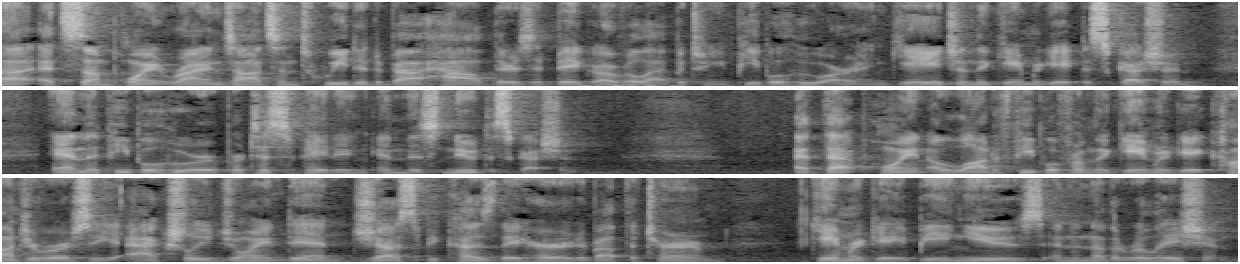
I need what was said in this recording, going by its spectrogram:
Uh, at some point, Rian Johnson tweeted about how there's a big overlap between people who are engaged in the Gamergate discussion and the people who are participating in this new discussion at that point, a lot of people from the Gamergate controversy actually joined in just because they heard about the term Gamergate being used in another relation.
